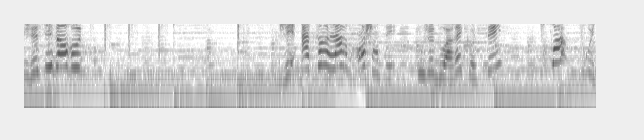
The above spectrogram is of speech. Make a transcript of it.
je suis en route. J'ai atteint l'arbre enchanté où je dois récolter trois fruits.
